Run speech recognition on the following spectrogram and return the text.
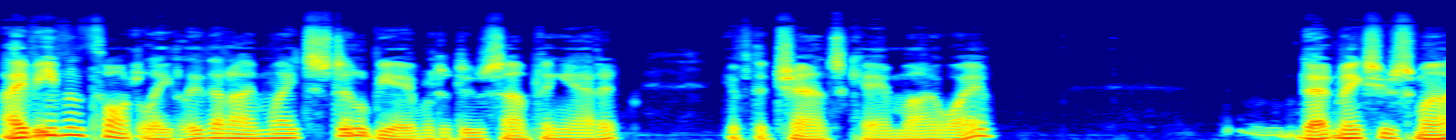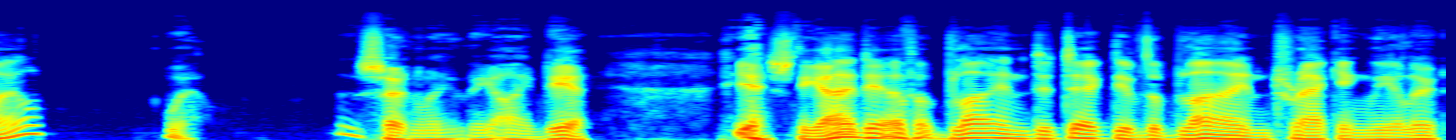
I have even thought lately that I might still be able to do something at it if the chance came my way." "That makes you smile?" "Well, certainly the idea yes, the idea of a blind detective, the blind tracking the alert.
